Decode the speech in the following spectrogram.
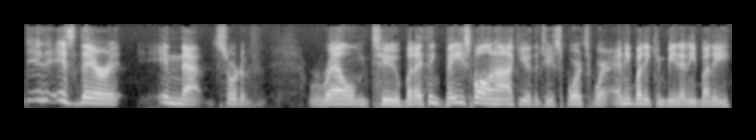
is there in that sort of realm too, but I think baseball and hockey are the two sports where anybody can beat anybody,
